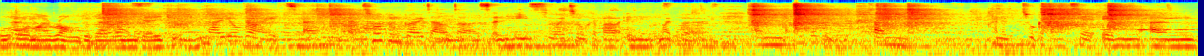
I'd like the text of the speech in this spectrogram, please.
or, no. or, am I wrong? Do they engage it? No, you're right. Um, Torben Grodal does, and he's who I talk about in my book. Um, he doesn't um, kind of talk about it in um,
